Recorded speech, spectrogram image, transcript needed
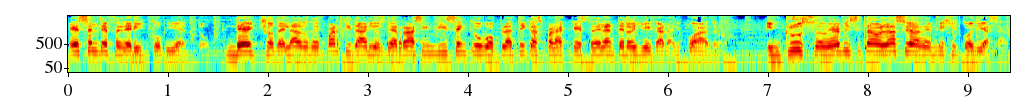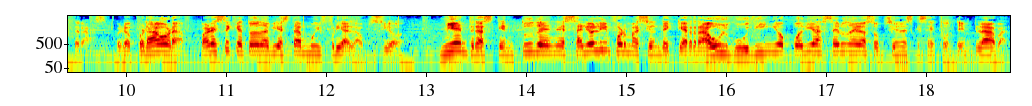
es el de Federico Vieto. De hecho, del lado de partidarios de Racing dicen que hubo pláticas para que este delantero llegara al cuadro. Incluso había visitado la Ciudad de México días atrás, pero por ahora parece que todavía está muy fría la opción. Mientras que en TUDN salió la información de que Raúl Gudiño podía ser una de las opciones que se contemplaban.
